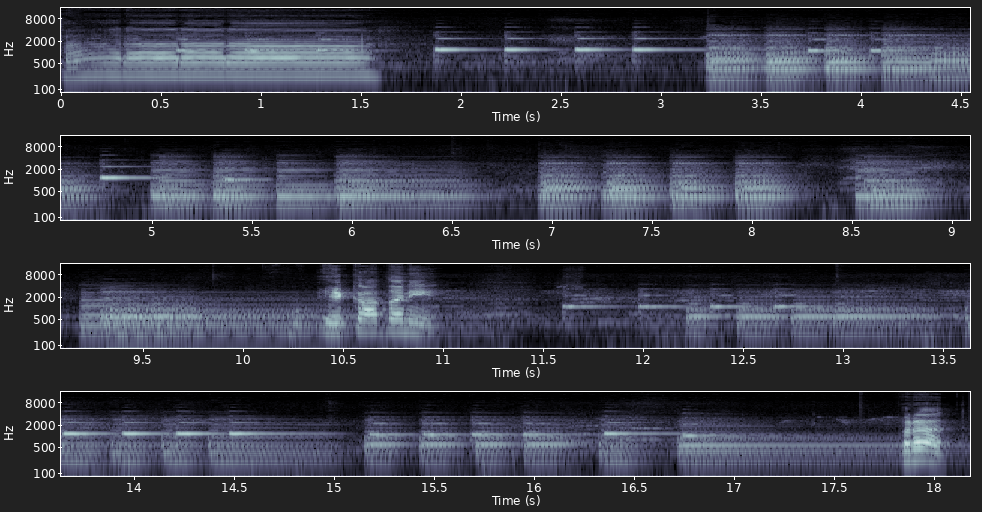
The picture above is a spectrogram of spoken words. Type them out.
तारारारा एका हाताने परत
